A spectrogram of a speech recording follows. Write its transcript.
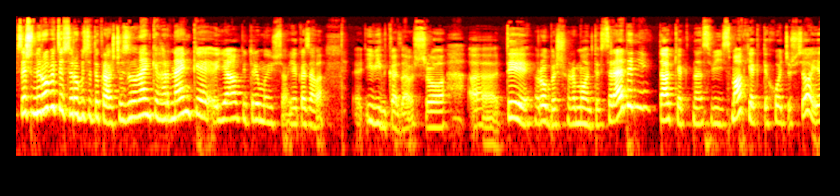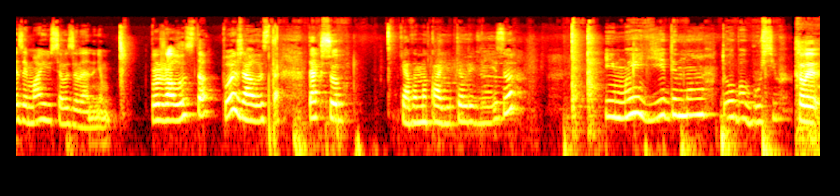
Все, що не робиться, все робиться до кращого. Зелененьке, гарненьке, я підтримую все. Я казала. І він казав, що е, ти робиш ремонти всередині, так як на свій смак, як ти хочеш, все, а я займаюся озелененням. Пожалуйста, пожалуйста. Так що я вимикаю телевізор. І ми їдемо до бабусів. Коли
